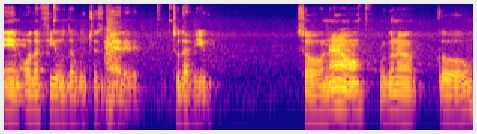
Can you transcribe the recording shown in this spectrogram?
and all the fields that we just added to the view. So now we're gonna go,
